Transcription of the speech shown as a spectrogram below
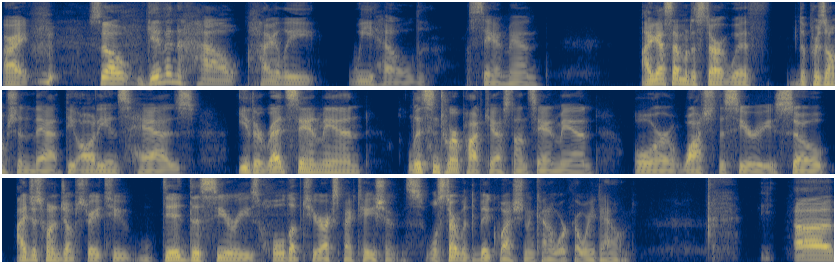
All right. So, given how highly we held Sandman, I guess I'm going to start with the presumption that the audience has either read Sandman, listened to our podcast on Sandman, or watched the series. So I just want to jump straight to did the series hold up to your expectations? We'll start with the big question and kind of work our way down. Uh,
